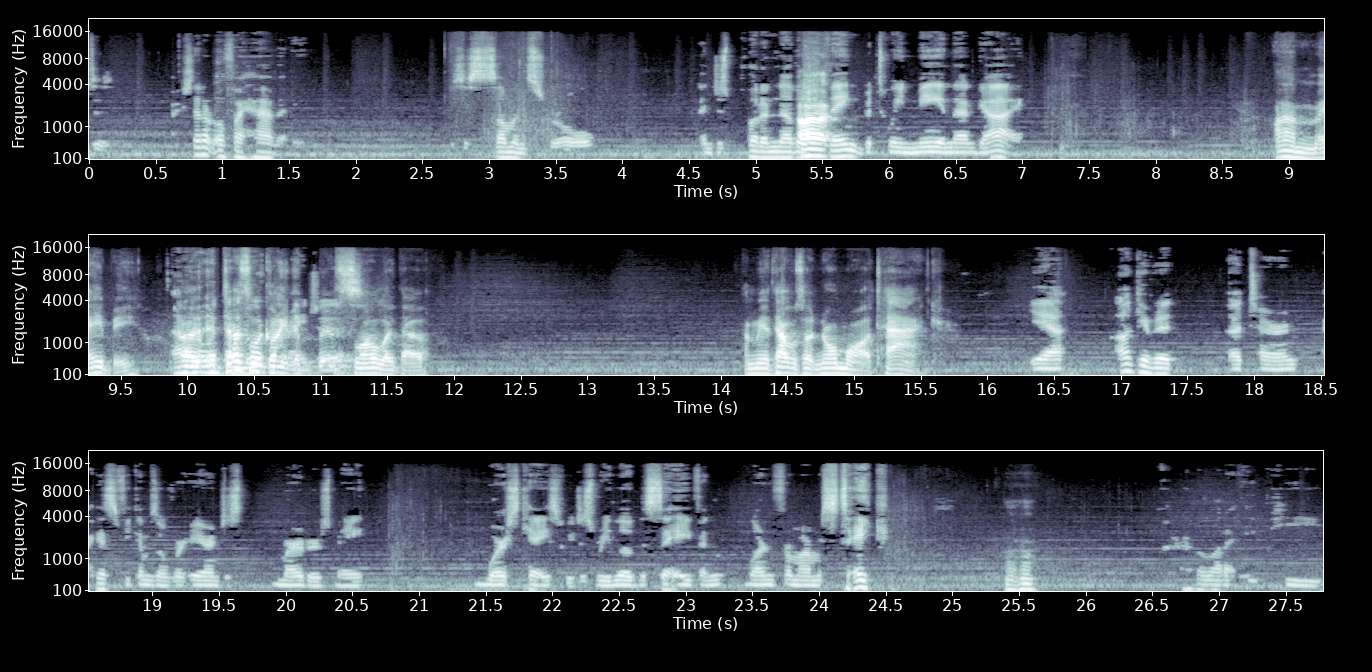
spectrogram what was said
To, actually, I don't know if I have any. Use a summon scroll and just put another Uh, thing between me and that guy. Uh, maybe. Uh, it does look like they slowly though. I mean, that was a normal attack. Yeah, I'll give it a turn. I guess if he comes over here and just murders me, worst case, we just reload the save and learn from our mistake. Mhm. I have a lot of AP.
